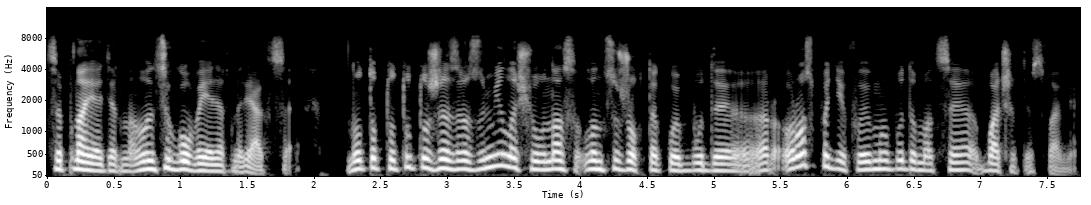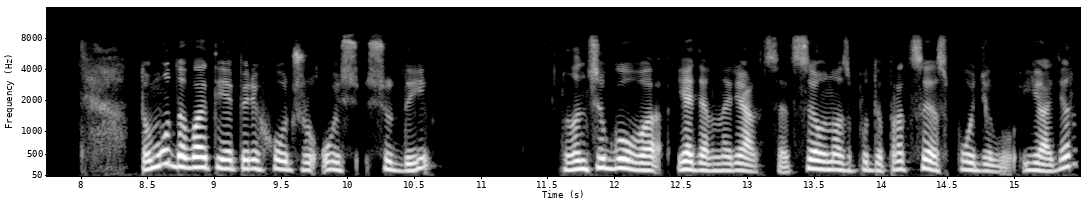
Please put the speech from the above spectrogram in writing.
Цепна ядерна, ланцюгова ядерна реакція. Ну, тобто тут уже зрозуміло, що у нас ланцюжок такий буде розпадів, і ми будемо це бачити з вами. Тому давайте я переходжу ось сюди. Ланцюгова ядерна реакція це у нас буде процес поділу ядер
